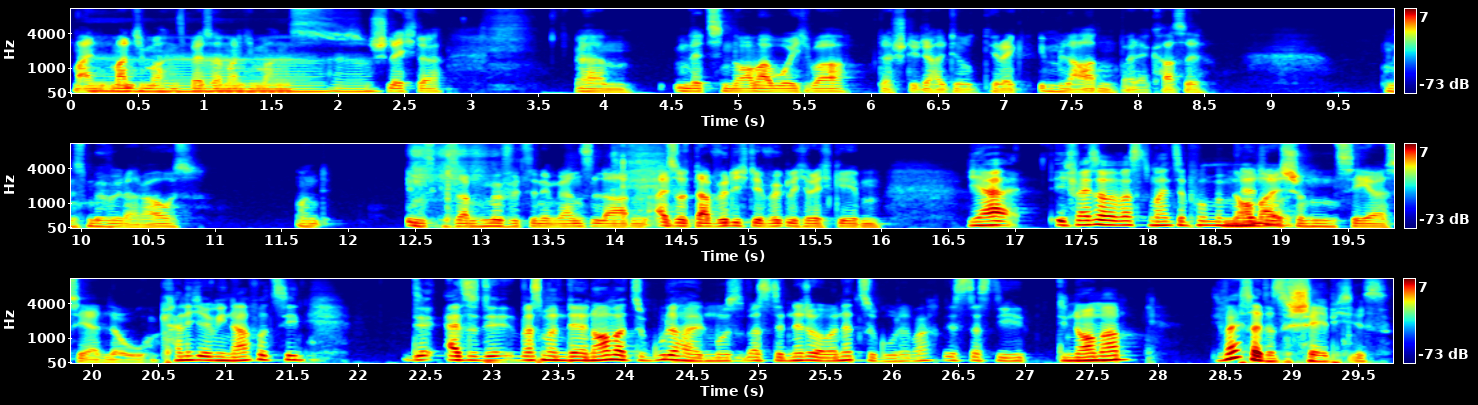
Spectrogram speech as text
Mein, manche machen es besser, manche machen es ja. schlechter. Ähm, Im letzten Norma, wo ich war, da steht er halt direkt im Laden bei der Kasse. Und es müffelt da raus. Und insgesamt müffelt es in dem ganzen Laden. Also da würde ich dir wirklich recht geben. Ja, ich weiß aber, was du meinst, der Punkt mit dem Norma Netto ist schon sehr, sehr low. kann ich irgendwie nachvollziehen. Also, de, was man der Norma zugute halten muss, was der Netto aber nicht zugute macht, ist, dass die, die Norma, die weiß halt, dass es schäbig ist.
